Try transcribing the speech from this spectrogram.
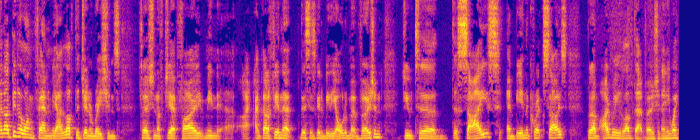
and I've been a long fan. Of me I love the Generations version of Jetfire. I mean I, have got a feeling that this is going to be the ultimate version due to the size and being the correct size. But um, I really love that version anyway.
